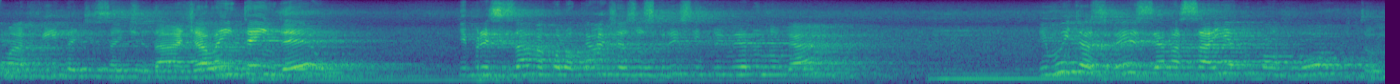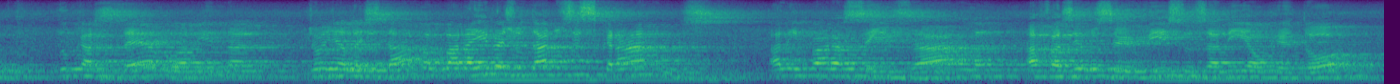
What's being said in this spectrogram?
uma vida de santidade, ela entendeu que precisava colocar Jesus Cristo em primeiro lugar. E muitas vezes ela saía do conforto do castelo ali da, de onde ela estava para ir ajudar os escravos a limpar a senzala, a fazer os serviços ali ao redor.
